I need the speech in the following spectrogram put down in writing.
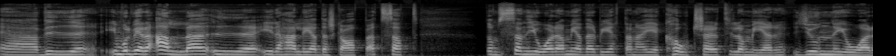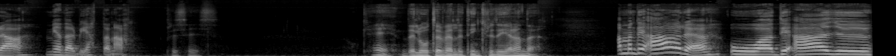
eh, vi involverar alla i, i det här ledarskapet. Så att de seniora medarbetarna är coacher till de mer juniora medarbetarna. Precis. Okej, okay. det låter väldigt inkluderande. Ja, men det är det. Och det är ju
